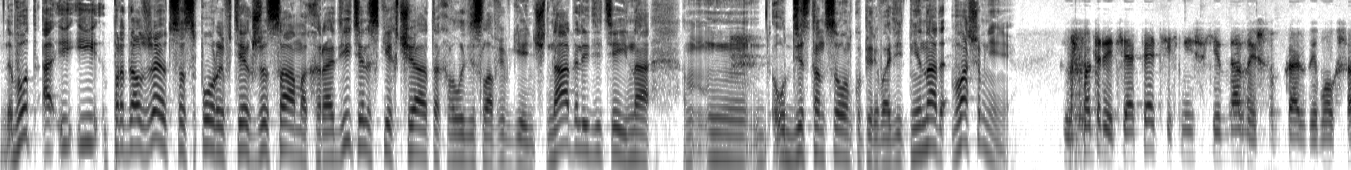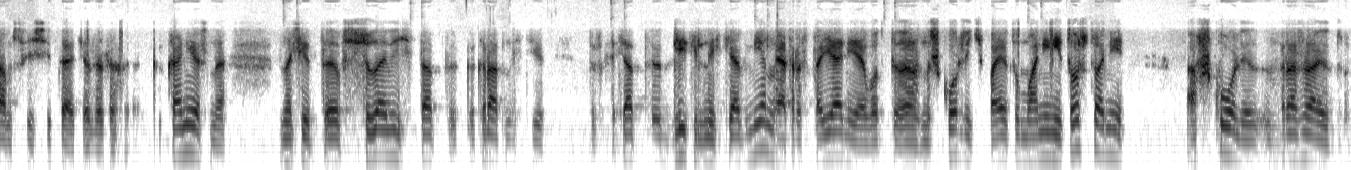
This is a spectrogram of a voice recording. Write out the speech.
Вот а, и, и продолжаются споры в тех же самых родительских чатах, Владислав Евгеньевич. Надо ли детей на м, дистанционку переводить, не надо? Ваше мнение? Ну, смотрите, опять технические данные, чтобы каждый мог сам сосчитать это. Конечно, Значит, все зависит от кратности так сказать, от длительности обмена и от расстояния вот школьники, поэтому они не то, что они а в школе заражают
